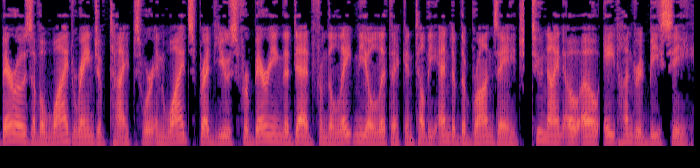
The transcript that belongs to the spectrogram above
barrows of a wide range of types were in widespread use for burying the dead from the late Neolithic until the end of the Bronze Age 2900–800 BC.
